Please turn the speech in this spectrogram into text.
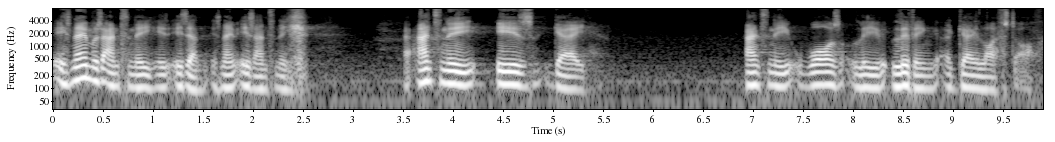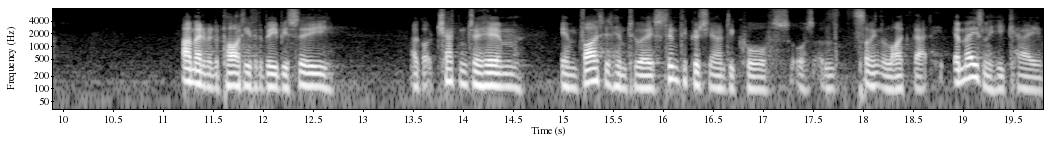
His name was Anthony. His, um, his name is Anthony. Anthony is gay. Anthony was li- living a gay lifestyle. I met him at a party for the BBC. I got chatting to him, invited him to a Simply Christianity course or something like that. Amazingly, he came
